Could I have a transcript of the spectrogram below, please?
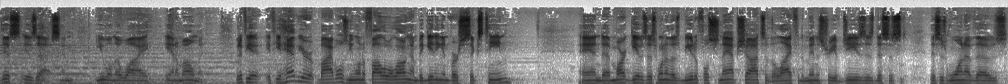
This is us. And you will know why in a moment. But if you if you have your Bibles and you want to follow along, I'm beginning in verse 16. And uh, Mark gives us one of those beautiful snapshots of the life and the ministry of Jesus. This is this is one of those.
